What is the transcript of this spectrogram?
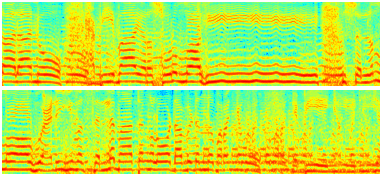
താലാനോ ഹബീബായ റസൂലുള്ളാഹി സല്ലല്ലാഹു അലൈഹി വസല്ലമ തങ്ങളോട് അവിടുന്ന് പറഞ്ഞു നബിയെ ഞാൻ വലിയ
